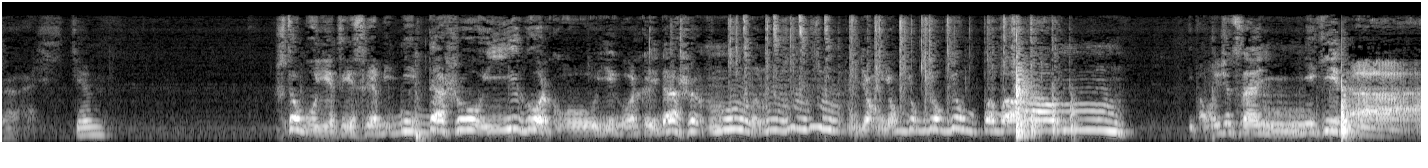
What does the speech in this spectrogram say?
Здрасте. Что будет, если объединить Дашу и Егорку? Егорка и Даша. Йом, йом, йом, йом, йом, па И получится Никита.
